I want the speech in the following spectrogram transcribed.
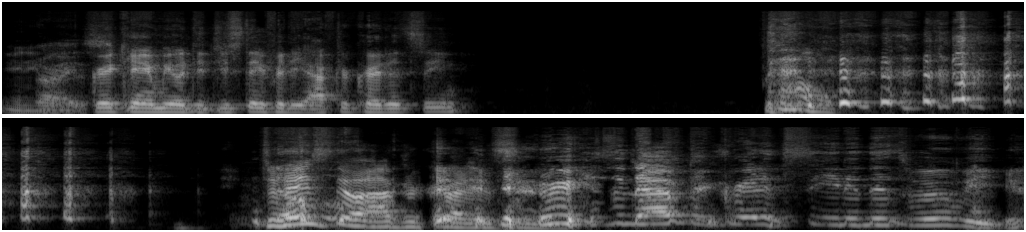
Anyways. All right, great cameo. Did you stay for the after credit scene? No. There is no after credits. There is an after credit scene in this movie,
